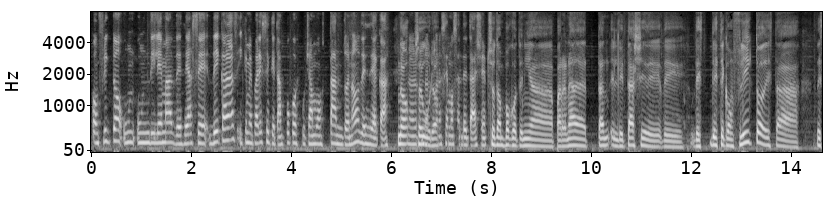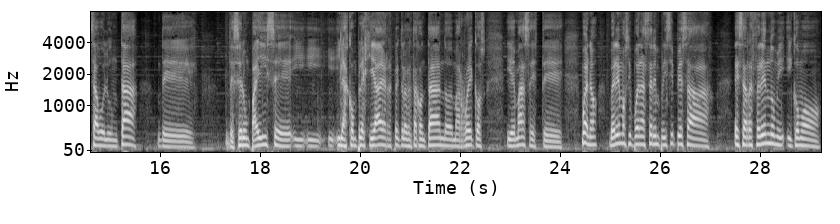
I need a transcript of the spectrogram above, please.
conflicto, un, dilema desde hace décadas y que me parece que tampoco escuchamos tanto, ¿no? Desde acá. No, seguro. No conocemos en detalle. Yo tampoco tenía para nada tan el detalle de, este conflicto, de esta, de esa voluntad de, ser un país eh, y, las complejidades respecto a lo que estás contando de Marruecos y demás. Este, bueno, veremos si pueden hacer en principio esa, ese referéndum y cómo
